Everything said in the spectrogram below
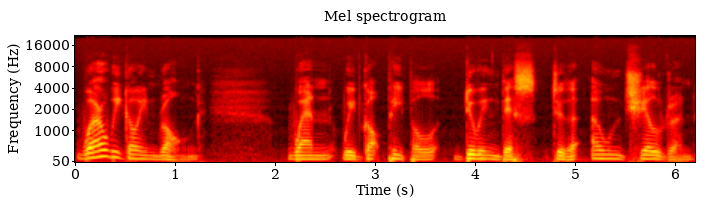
Where are we going wrong when we've got people doing this to their own children?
